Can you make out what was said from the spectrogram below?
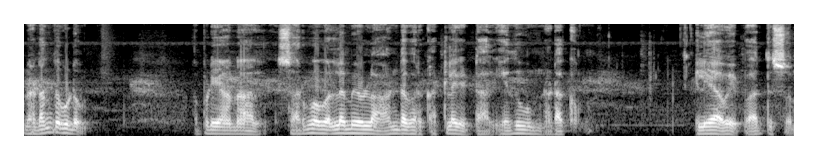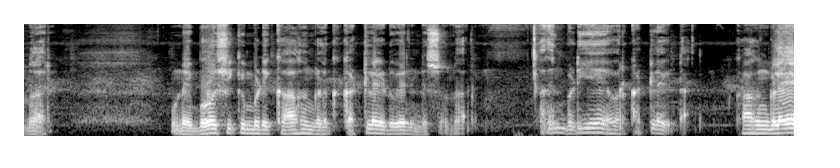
நடந்துவிடும். அப்படியானால் சர்வ வல்லமையுள்ள ஆண்டவர் கட்டளையிட்டால் எதுவும் நடக்கும். எலியாவை பார்த்து சொன்னார் உன்னை போஷிக்கும்படி காகங்களுக்கு கட்டளையிடுவேன் என்று சொன்னார். அதன்படியே அவர் கட்டளையிட்டார். காகங்களே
